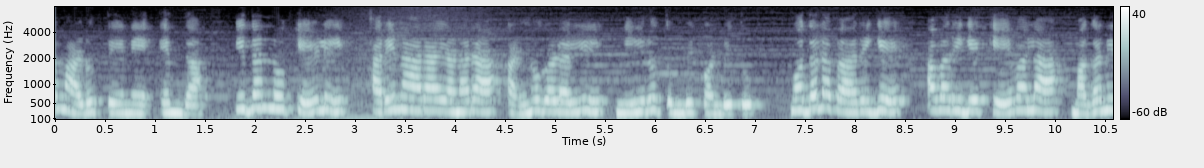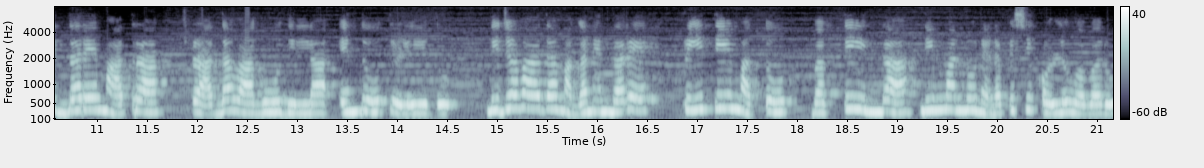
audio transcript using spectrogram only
ಮಾಡುತ್ತೇನೆ ಎಂದ. ಇದನ್ನು ಕೇಳಿ ಹರಿನಾರಾಯಣರ ಕಣ್ಣುಗಳಲ್ಲಿ ನೀರು ತುಂಬಿಕೊಂಡಿತು. ಮೊದಲ ಬಾರಿಗೆ ಅವರಿಗೆ ಕೇವಲ ಮಗನಿದ್ದರೆ ಮಾತ್ರ ಶ್ರಾದ್ದವಾಗುವುದಿಲ್ಲ ಎಂದು ತಿಳಿಯಿತು. ನಿಜವಾದ ಮಗನೆಂದರೆ ಪ್ರೀತಿ ಮತ್ತು ಭಕ್ತಿಯಿಂದ ನಿಮ್ಮನ್ನು ನೆನಪಿಸಿಕೊಳ್ಳುವವರು.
